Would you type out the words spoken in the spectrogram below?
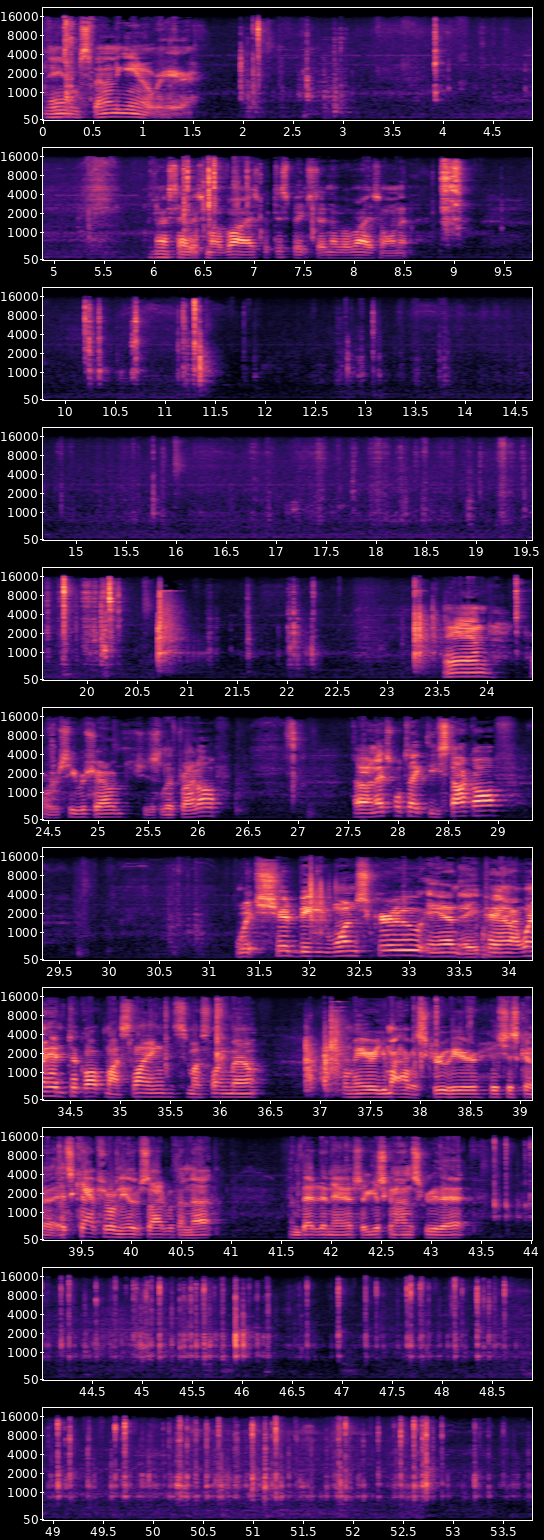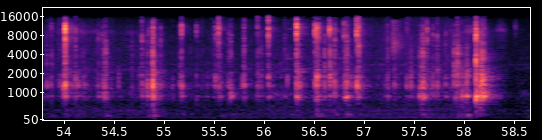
And I'm spinning again over here. Nice to have this my vise, but this bitch doesn't have a vise on it. And our receiver shroud should just lift right off. Uh, next we'll take the stock off which should be one screw and a pin. I went ahead and took off my sling. This is my sling mount from here. You might have a screw here. It's just gonna, it's captured on the other side with a nut embedded in there. So you're just gonna unscrew that.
